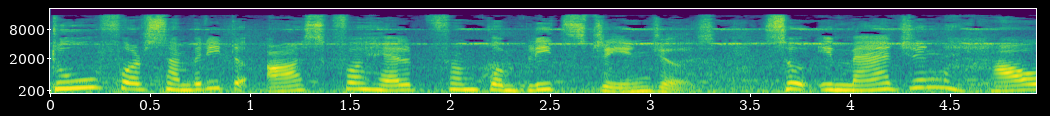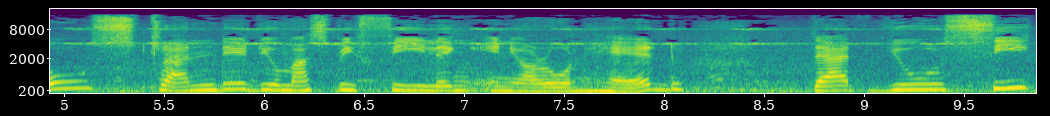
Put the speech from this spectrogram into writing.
two for somebody to ask for help from complete strangers. So imagine how stranded you must be feeling in your own head that you seek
